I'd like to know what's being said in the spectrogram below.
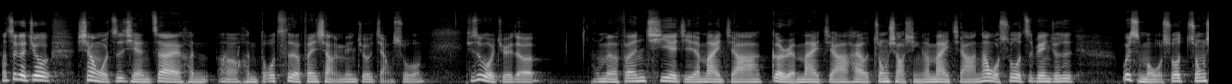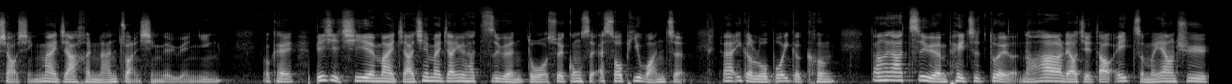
那这个就像我之前在很呃很多次的分享里面就讲说，其实我觉得我们分企业级的卖家、个人卖家，还有中小型的卖家。那我说我这边就是为什么我说中小型卖家很难转型的原因。OK，比起企业卖家，企业卖家因为它资源多，所以公司 SOP 完整，大家一个萝卜一个坑。当他资源配置对了，然后他了解到，诶，怎么样去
